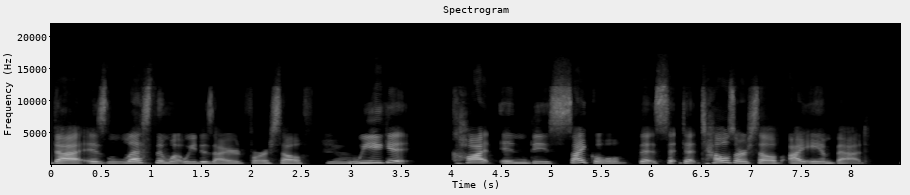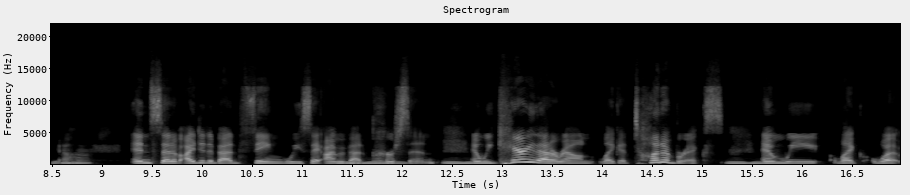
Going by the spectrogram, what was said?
that is less than what we desired for ourselves Yeah. we get caught in this cycle that that tells ourselves I am bad. Yeah. Mhm. Instead of I did a bad thing, we say I'm a bad Mhm. person. And Mm-hmm. we carry that around like a ton of bricks. Mhm. And we like what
